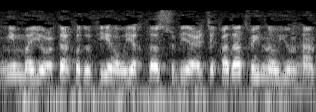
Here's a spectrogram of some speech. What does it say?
مما يعتقد فيها ويختص باعتقادات فإنه ينهى.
